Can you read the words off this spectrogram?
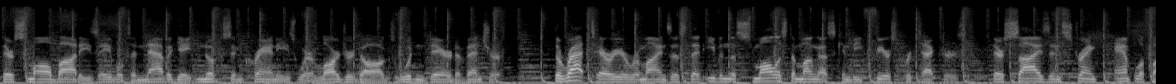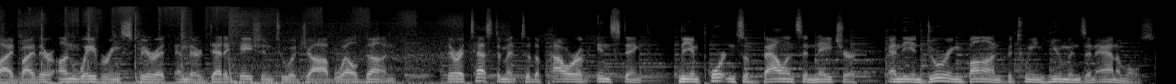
their small bodies able to navigate nooks and crannies where larger dogs wouldn't dare to venture. The rat terrier reminds us that even the smallest among us can be fierce protectors, their size and strength amplified by their unwavering spirit and their dedication to a job well done. They're a testament to the power of instinct, the importance of balance in nature, and the enduring bond between humans and animals.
